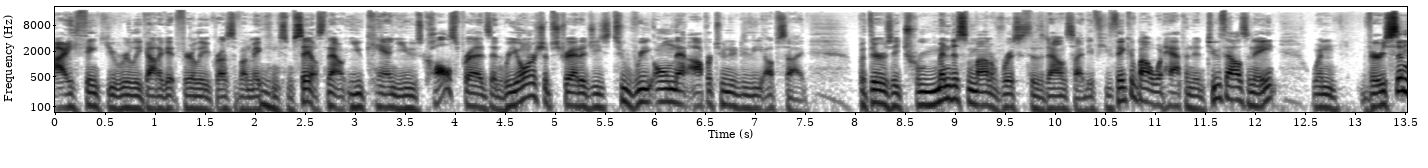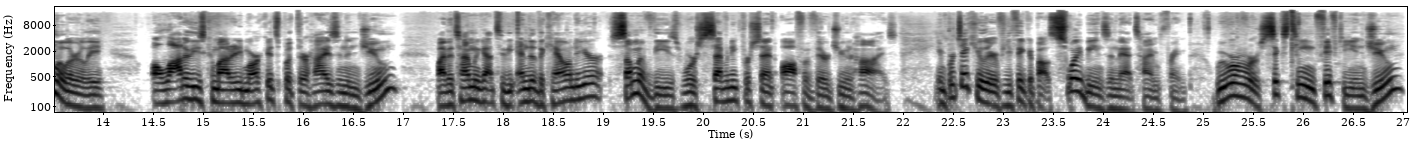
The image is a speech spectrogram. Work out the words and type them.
I think you really got to get fairly aggressive on making mm. some sales. Now, you can use call spreads and reownership strategies to reown that opportunity to the upside. But there's a tremendous amount of risk to the downside. If you think about what happened in 2008, when very similarly, a lot of these commodity markets put their highs in in June. By the time we got to the end of the calendar year, some of these were 70% off of their June highs. In particular, if you think about soybeans in that time frame, we were over 1650 in June.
